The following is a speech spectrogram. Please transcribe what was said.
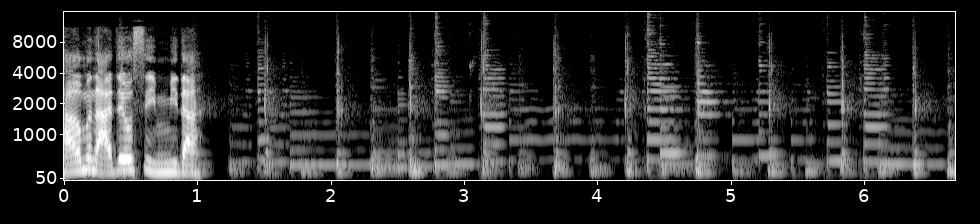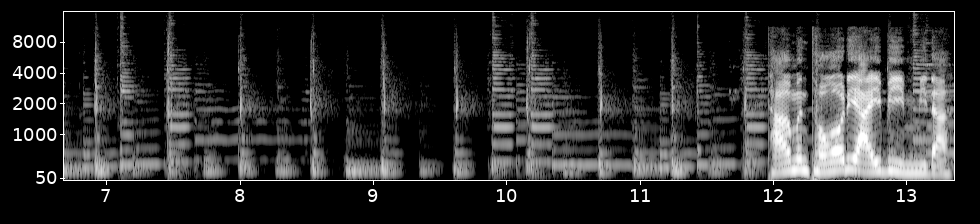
다음은 아제오스입니다. 다음은 덩어리 아이비입니다.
